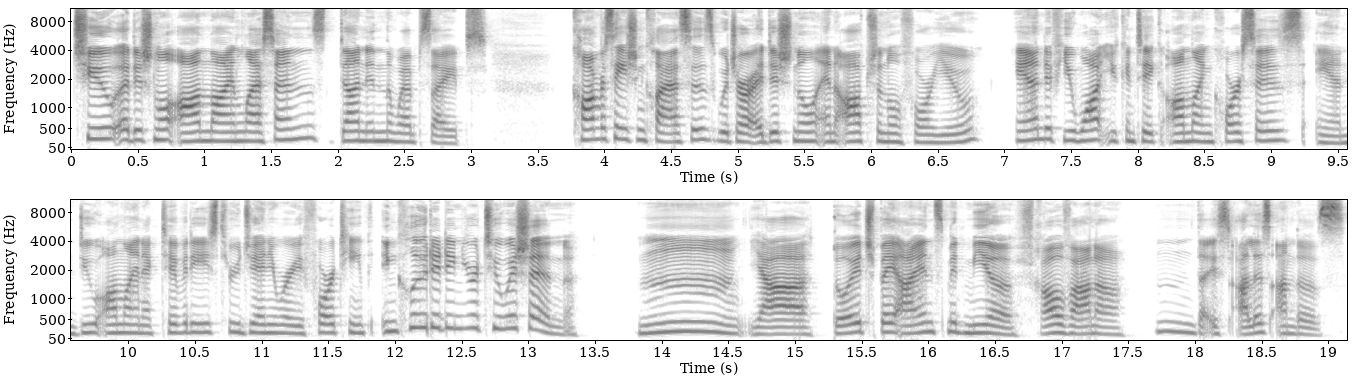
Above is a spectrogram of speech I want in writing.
two additional online lessons done in the website, conversation classes, which are additional and optional for you. And if you want, you can take online courses and do online activities through January 14th, included in your tuition. Hm, ja, Deutsch B1 mit mir, Frau Warner. Hm, da ist alles anders.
